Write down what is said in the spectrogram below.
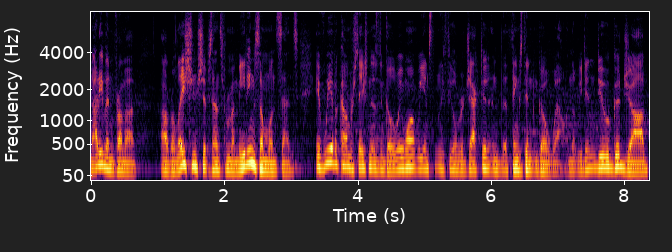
not even from a, a relationship sense, from a meeting someone sense, if we have a conversation that doesn't go the way we want, we instantly feel rejected and that things didn't go well and that we didn't do a good job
